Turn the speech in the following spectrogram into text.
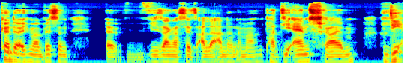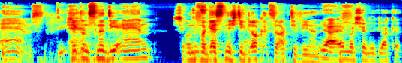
könnt ihr euch mal ein bisschen, äh, wie sagen das jetzt alle anderen immer, ein paar DMs schreiben. DMs. DMs. Schickt uns eine DM Schickt und vergesst nicht, die Glocke zu aktivieren. Ja, immer schön die Glocke.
